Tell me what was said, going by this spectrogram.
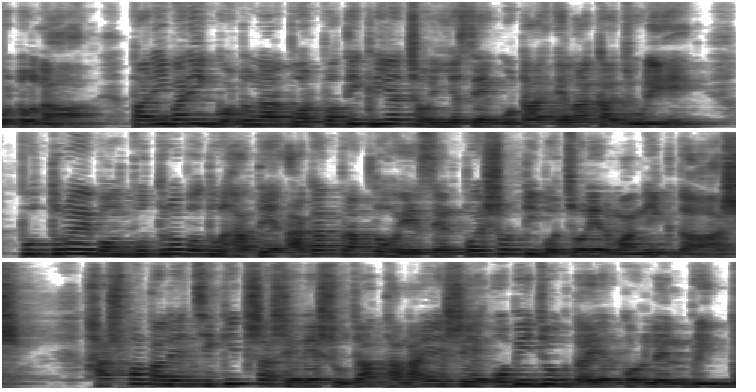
ঘটনা। পারিবারিক ঘটনার পর প্রতিক্রিয়া ছড়িয়েছে গোটা এলাকা জুড়ে। পুত্র এবং পুত্রবধূর হাতে আঘাতপ্রাপ্ত হয়েছেন পঁয়ষট্টি বছরের মানিক দাস। হাসপাতালে চিকিৎসা সেরে সুজা থানায় এসে অভিযোগ দায়ের করলেন বৃদ্ধ।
